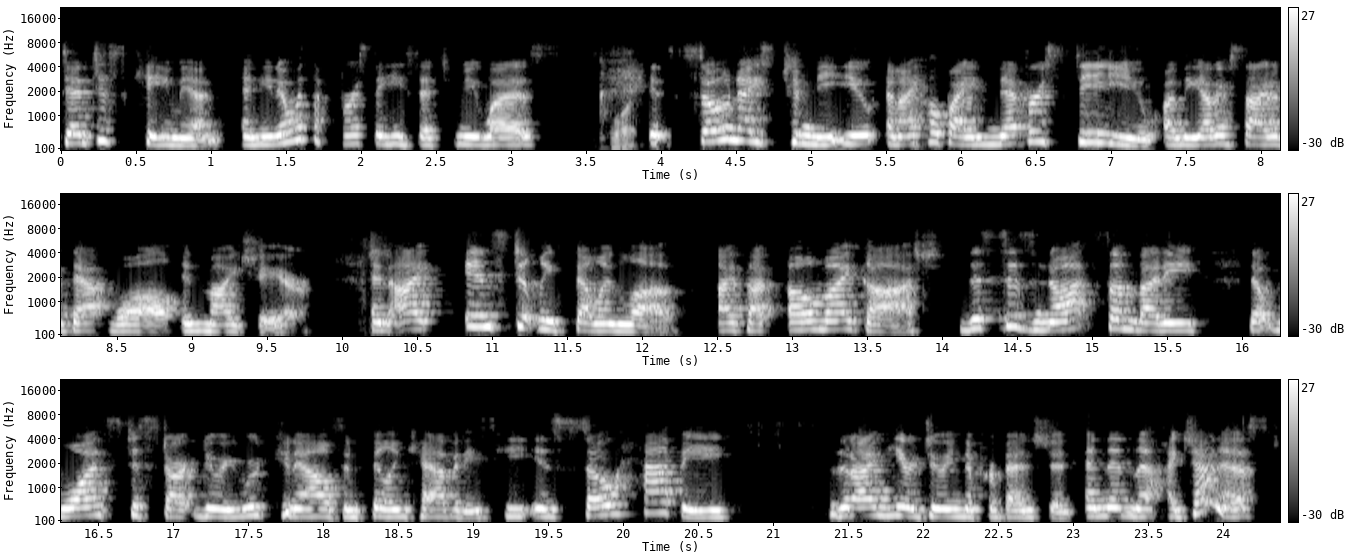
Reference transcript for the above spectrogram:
dentist came in. And you know what the first thing he said to me was? What? It's so nice to meet you. And I hope I never see you on the other side of that wall in my chair. And I instantly fell in love. I thought, oh my gosh, this is not somebody that wants to start doing root canals and filling cavities. He is so happy that I'm here doing the prevention. And then the hygienist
